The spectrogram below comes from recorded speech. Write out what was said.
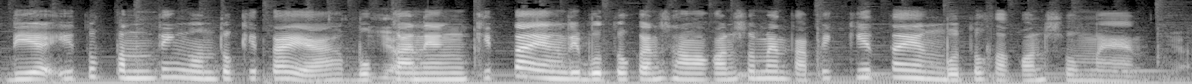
dia itu penting untuk kita ya, bukan ya. yang kita yang dibutuhkan sama konsumen, tapi kita yang butuh ke konsumen. Ya.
